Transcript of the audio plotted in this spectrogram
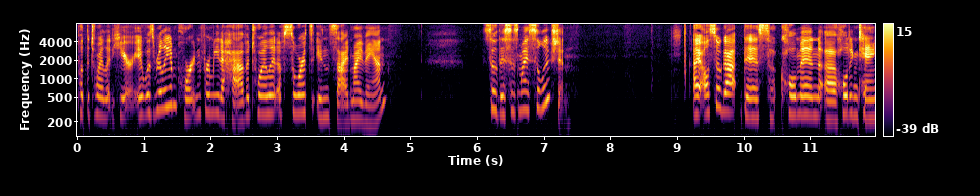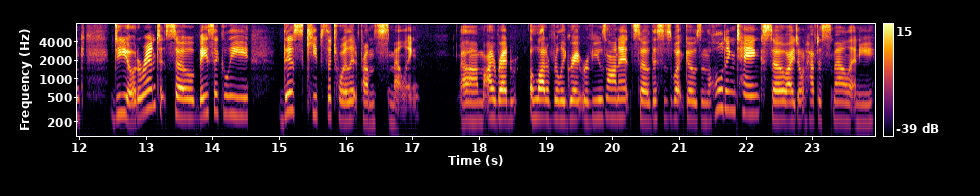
put the toilet here. It was really important for me to have a toilet of sorts inside my van. So this is my solution. I also got this Coleman uh, holding tank deodorant. So basically, this keeps the toilet from smelling. Um, I read a lot of really great reviews on it, so this is what goes in the holding tank, so I don't have to smell any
